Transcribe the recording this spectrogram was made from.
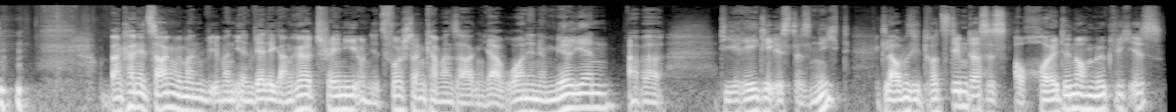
man kann jetzt sagen, wenn man, wenn man Ihren Werdegang hört, Trainee und jetzt Vorstand, kann man sagen, ja, one in a million, aber die Regel ist das nicht. Glauben Sie trotzdem, dass es auch heute noch möglich ist,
